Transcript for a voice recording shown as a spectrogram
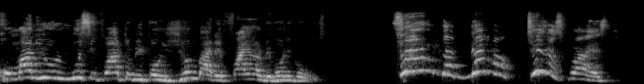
command you, Lucifer, to be consumed by the fire of the Holy Ghost. Thank the devil, Jesus Christ.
